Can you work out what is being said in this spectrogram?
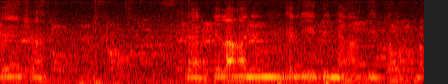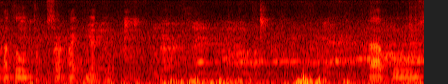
Ganyan siya. Yan, kailangan yung LED niya dito, nakatutok sa part na to. Tapos,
